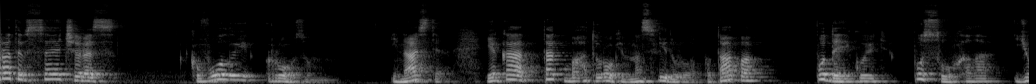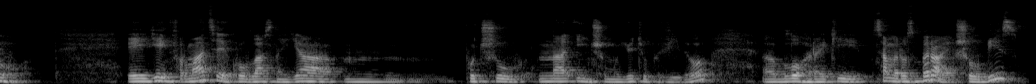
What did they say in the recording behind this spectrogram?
Втратив все через кволий розум. І Настя, яка так багато років наслідувала Потапа, подейкують, послухала його. І є інформація, яку, власне, я м, почув на іншому YouTube відео е, блогера, який саме розбирає шоу-біз,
